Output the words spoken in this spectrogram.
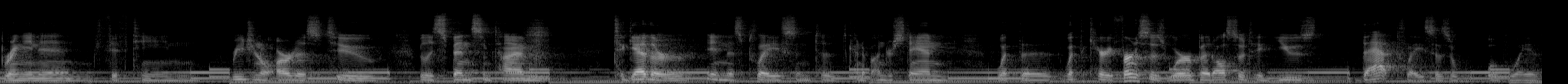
bringing in 15 regional artists to really spend some time together in this place and to kind of understand what the, what the Carrie furnaces were, but also to use that place as a, a way of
